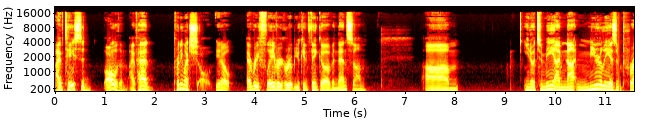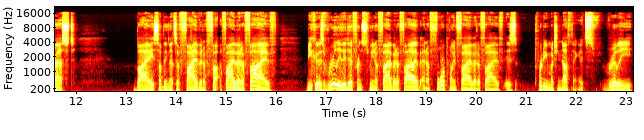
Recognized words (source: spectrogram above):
I've tasted all of them. I've had pretty much you know every flavor group you can think of and then some. Um, you know, to me, I'm not nearly as impressed by something that's a five and a f- five out of five, because really the difference between a five out of five and a four point five out of five is pretty much nothing. It's really,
